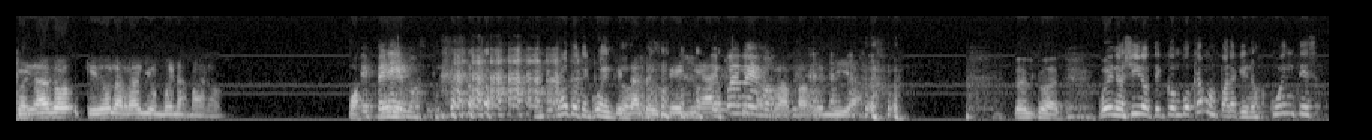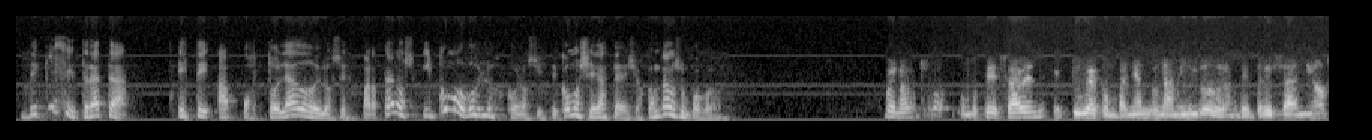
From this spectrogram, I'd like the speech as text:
Quedado, quedó la radio en buenas manos. Esperemos. En te cuento. ¿Qué tal, Eugenia? Después vemos. Rafa, buen día. Tal cual. Bueno, Gino, te convocamos para que nos cuentes de qué se trata este apostolado de los espartanos y cómo vos los conociste, cómo llegaste a ellos. Contanos un poco. Bueno, yo, como ustedes saben, estuve acompañando a un amigo durante tres años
